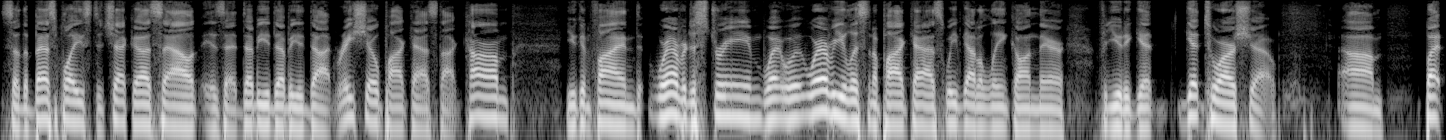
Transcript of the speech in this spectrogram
So the best place to check us out is at www.ratiopodcast.com. You can find wherever to stream, wherever you listen to podcasts, we've got a link on there for you to get get to our show. Um, but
